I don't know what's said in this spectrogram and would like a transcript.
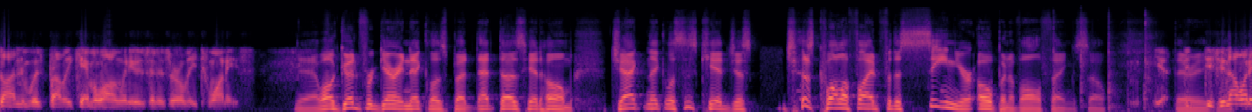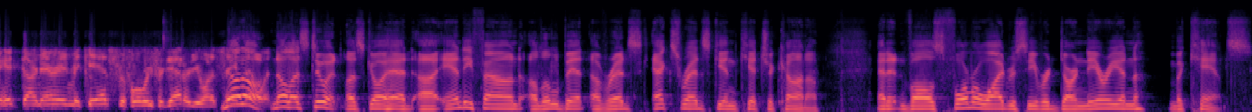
son was probably came along when he was in his early twenties. Yeah, well, good for Gary Nicklaus, but that does hit home. Jack Nicklaus's kid just just qualified for the Senior Open of all things. So, yeah. there did, you, did you not want to hit Darnerien McCants before we forget, or do you want to say no, no, no? Let's do it. Let's go ahead. Uh, Andy found a little bit of Reds, ex-Redskin Kitchakana, and it involves former wide receiver Darnerien McCants.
